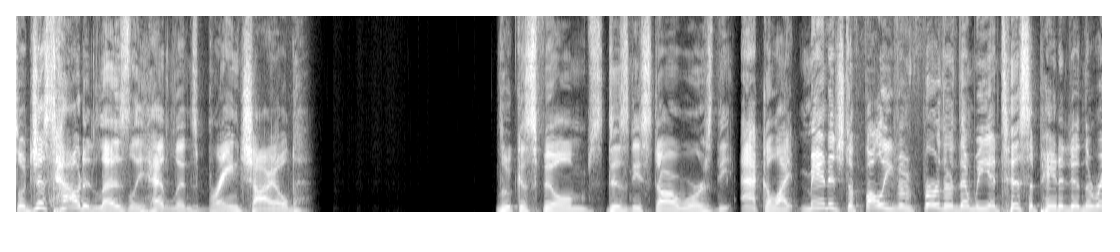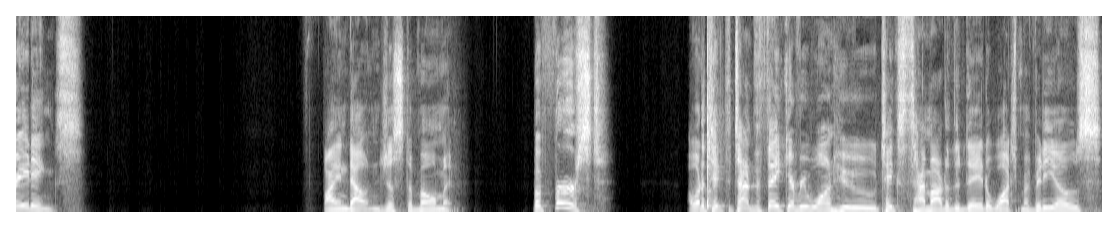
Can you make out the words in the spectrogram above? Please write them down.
So, just how did Leslye Headland's brainchild, Lucasfilm's Disney Star Wars The Acolyte, manage to fall even further than we anticipated in the ratings? Find out in just a moment. But first, I want to take the time to thank everyone who takes the time out of the day to watch my videos.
